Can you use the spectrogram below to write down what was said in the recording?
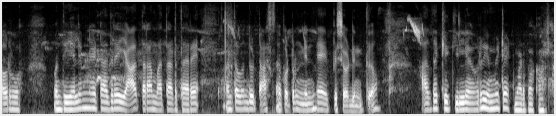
ಅವರು ಒಂದು ಎಲಿಮಿನೇಟ್ ಆದರೆ ಯಾವ ಥರ ಮಾತಾಡ್ತಾರೆ ಅಂತ ಒಂದು ಟಾಸ್ಕ್ನ ಕೊಟ್ಟರು ನಿನ್ನೆ ಎಪಿಸೋಡಿಂದು ಅದಕ್ಕೆ ಗಿಲ್ಲಿ ಅವರು ಇಮಿಟೇಟ್ ಮಾಡ್ಬೇಕು ಅವ್ರನ್ನ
